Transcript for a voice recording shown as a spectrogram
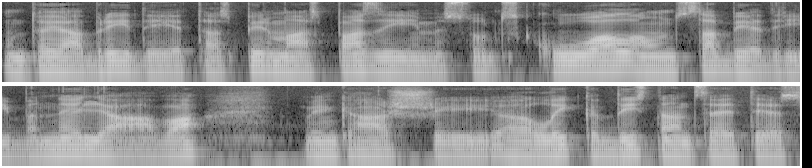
Un tajā brīdī, ja tās pirmās pazīmes, un skola un sabiedrība neļāva, vienkārši lika distancēties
